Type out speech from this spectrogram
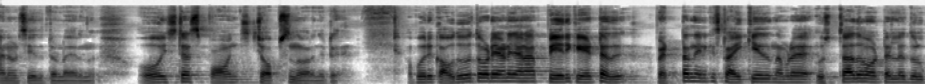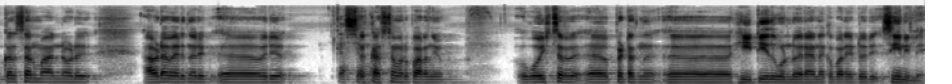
അനൗൺസ് ചെയ്തിട്ടുണ്ടായിരുന്നു. ഓയിസ്റ്റർ സ്പോഞ്ച് ചോപ്സ് എന്ന് പറഞ്ഞിട്ട്. അപ്പോൾ ഒരു കൗതുകത്തോടെയാണ് ഞാൻ ആ പേര് കേട്ടത്. പെട്ടെന്ന് എനിക്ക് സ്ട്രൈക്ക് ചെയ്ത് നമ്മുടെ ഉസ്താദ് ഹോട്ടലിൽ ദുൽഖർ സൽമാനോട് അവിടെ വരുന്നൊരു ഒരു കസ്റ്റമർ പറഞ്ഞു. ഓയിസ്റ്റർ പെട്ടെന്ന് ഹീറ്റ് ചെയ്ത് കൊണ്ടുവരാനൊക്കെ പറഞ്ഞിട്ടൊരു സീനില്ലേ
